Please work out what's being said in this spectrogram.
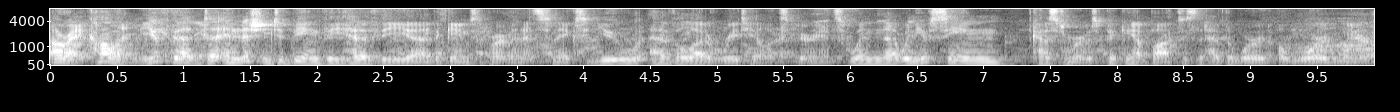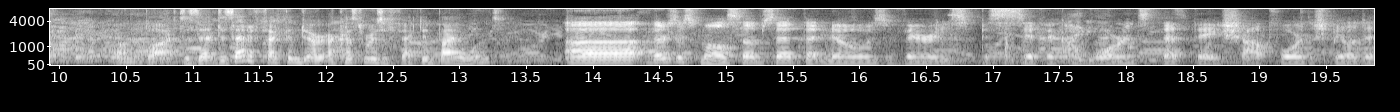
All right, Colin, you've got, uh, in addition to being the head of the, uh, the games department at Snakes, you have a lot of retail experience. When, uh, when you've seen customers picking up boxes that have the word award winner on the box, does that, does that affect them? Are, are customers affected by awards? Uh, there's a small subset that knows very specific awards that they shop for. The Spiel des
